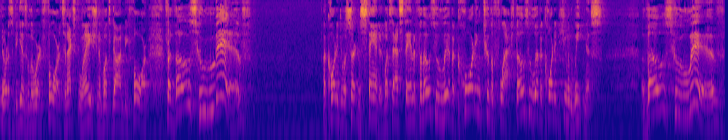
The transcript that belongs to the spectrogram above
Notice it begins with the word for. It's an explanation of what's gone before. For those who live according to a certain standard. What's that standard? For those who live according to the flesh, those who live according to human weakness, those who live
